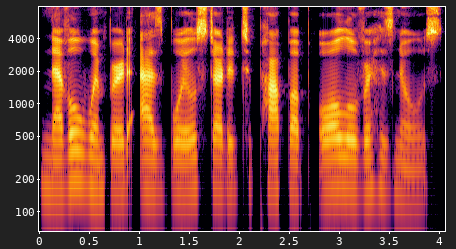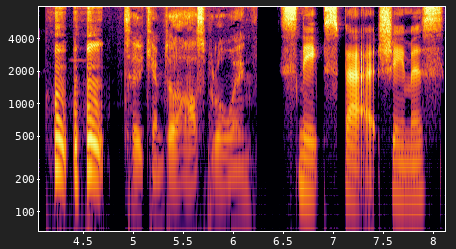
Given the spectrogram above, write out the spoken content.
Neville whimpered as boils started to pop up all over his nose. Take him to the hospital wing. Snape spat at Seamus.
